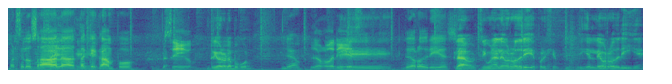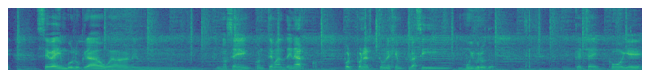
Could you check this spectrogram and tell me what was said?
Marcelo Salas, eh, Tanque Campo, Sí, Rivarola Popón. Ya, Leo Rodríguez. Eh, Leo Rodríguez. claro, tribuna Leo Rodríguez, por ejemplo. Y que el Leo Rodríguez se vea involucrado, weón, en, no sé, con temas de narco. Por ponerte un ejemplo así muy bruto. ¿Cachai? Como que.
